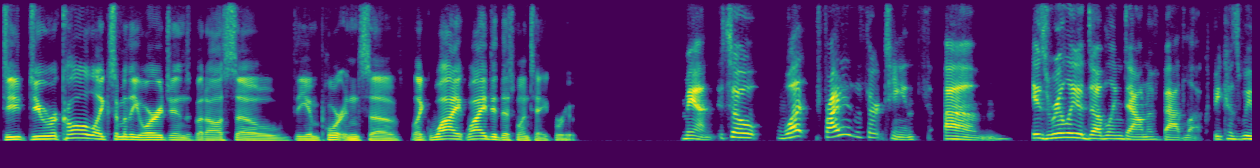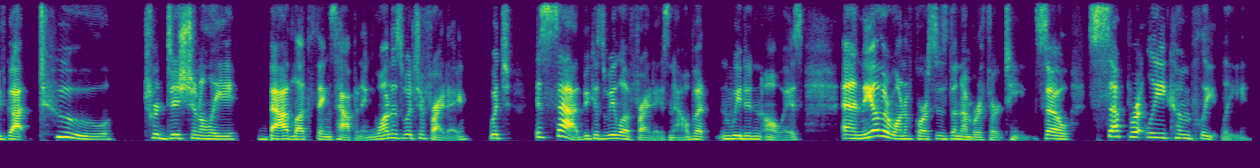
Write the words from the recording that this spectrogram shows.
do you, do you recall like some of the origins, but also the importance of like why why did this one take root? Man, so what Friday the Thirteenth um, is really a doubling down of bad luck because we've got two traditionally bad luck things happening. One is Witch of Friday, which is sad because we love Fridays now, but we didn't always. And the other one, of course, is the number 13. So, separately, completely,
